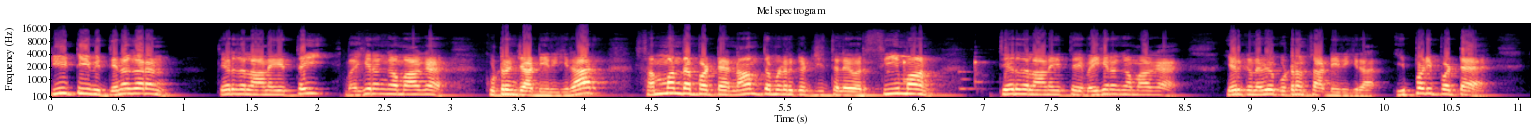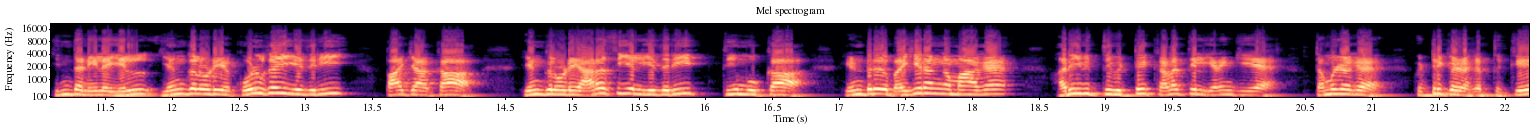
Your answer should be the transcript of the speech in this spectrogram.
டிடிவி தினகரன் தேர்தல் ஆணையத்தை பகிரங்கமாக குற்றஞ்சாட்டியிருக்கிறார் சம்பந்தப்பட்ட நாம் தமிழர் கட்சி தலைவர் சீமான் தேர்தல் ஆணையத்தை பகிரங்கமாக ஏற்கனவே குற்றம் சாட்டியிருக்கிறார். இப்படிப்பட்ட இந்த நிலையில் எங்களுடைய கொள்கை எதிரி பாஜக எங்களுடைய அரசியல் எதிரி திமுக என்று பகிரங்கமாக அறிவித்துவிட்டு களத்தில் இறங்கிய தமிழக வெற்றி கழகத்துக்கு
